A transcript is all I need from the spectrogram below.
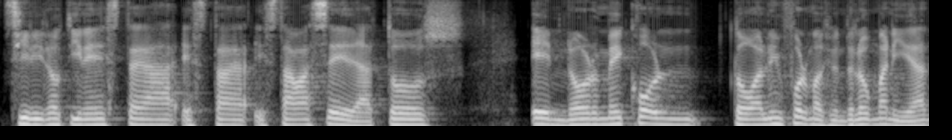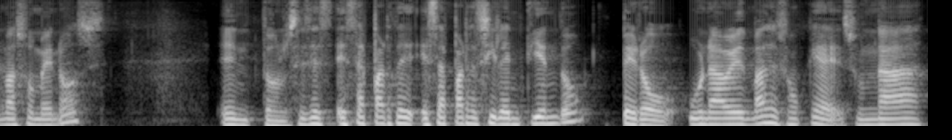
Siri no tiene esta, esta, esta base de datos enorme con toda la información de la humanidad más o menos. Entonces esa parte, esa parte sí la entiendo, pero una vez más es como que es una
